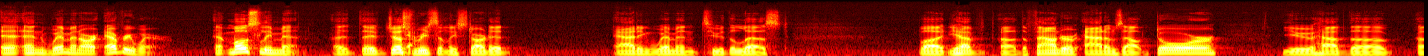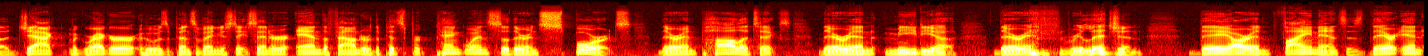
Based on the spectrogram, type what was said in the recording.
and women are everywhere, mostly men. Uh, they've just Yeah. recently started adding women to the list. But you have uh, the founder of Adams Outdoor. You have the uh, Jack McGregor, who was a Pennsylvania state senator and the founder of the Pittsburgh Penguins. So they're in sports, they're in politics, they're in media, they're in religion, they are in finances, they're in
